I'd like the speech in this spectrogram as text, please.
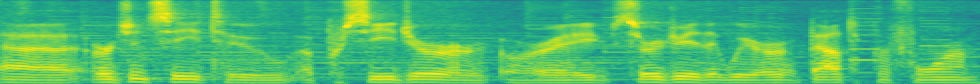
uh, urgency to a procedure or, or a surgery that we are about to perform.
